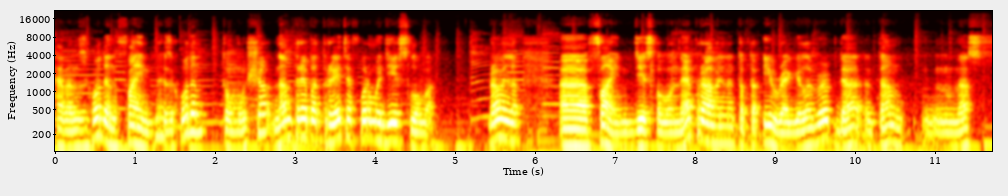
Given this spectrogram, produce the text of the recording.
haven't згоден, find не згоден, тому що нам треба третя форма дієслова. Правильно? Е, find дієслово неправильно, тобто irregular verb, да, там у нас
